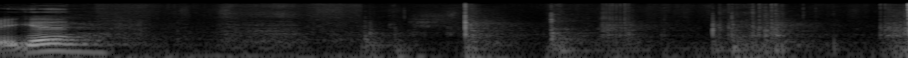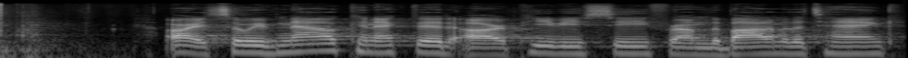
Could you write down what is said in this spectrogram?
Pretty good. All right, so we've now connected our PVC from the bottom of the tank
